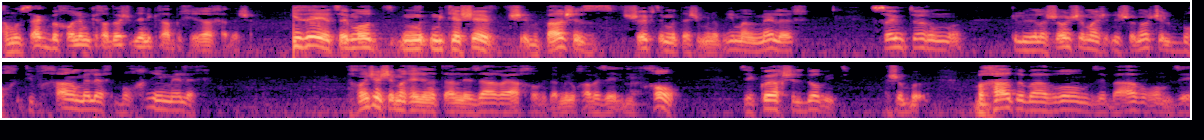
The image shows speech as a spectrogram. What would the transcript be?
המושג בכל יום כחדוש זה נקרא בחירה חדשה. כי זה יוצא מאוד מתיישב, שבפרשת שופטים מתי שמדברים על מלך, סוים תורם, כאילו זה לשון שמה, לשונו של בוח, תבחר מלך, בוחרים מלך. נכון שהשם אחרי זה נתן לזער ויעקב את המלוכה וזה לבחור, זה כוח של דוד. אשר בחרת באברום, זה באברום, זה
